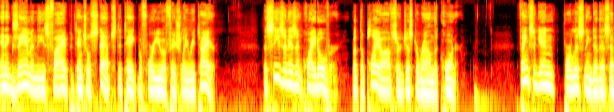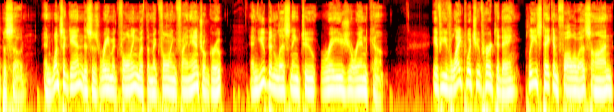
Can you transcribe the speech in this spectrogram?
and examine these five potential steps to take before you officially retire. The season isn't quite over, but the playoffs are just around the corner. Thanks again for listening to this episode. And once again, this is Ray McFalling with the McFalling Financial Group, and you've been listening to Raise Your Income. If you've liked what you've heard today, please take and follow us on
